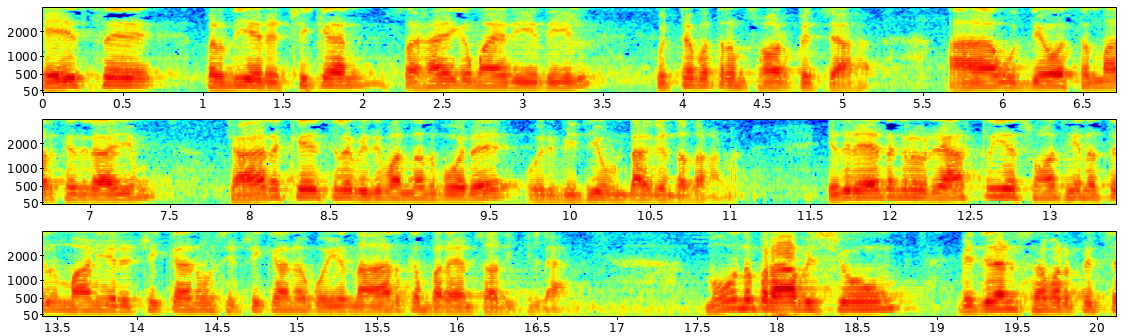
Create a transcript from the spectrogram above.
കേസ് പ്രതിയെ രക്ഷിക്കാൻ സഹായകമായ രീതിയിൽ കുറ്റപത്രം സമർപ്പിച്ച ആ ഉദ്യോഗസ്ഥന്മാർക്കെതിരായും ചാരക്കേസിലെ വിധി വന്നതുപോലെ ഒരു വിധി ഉണ്ടാകേണ്ടതാണ്. ഇതിലേതെങ്കിലും രാഷ്ട്രീയ സ്വാധീനത്തിൽ മാണിയെ രക്ഷിക്കാനോ ശിക്ഷിക്കാനോ പോയി എന്ന് ആർക്കും പറയാൻ സാധിക്കില്ല. മൂന്ന് പ്രാവശ്യവും വിജിലൻസ് സമർപ്പിച്ച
